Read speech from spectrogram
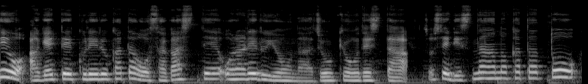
手を挙げてくれる方を探しておられるような状況でした。そしてリスナーの方と、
